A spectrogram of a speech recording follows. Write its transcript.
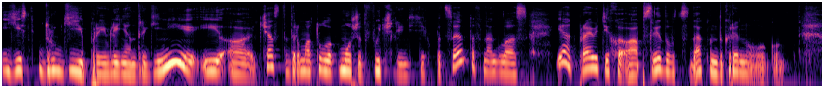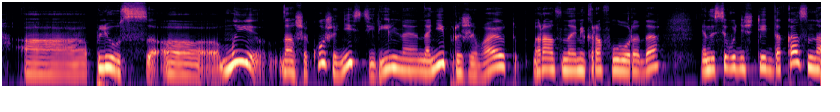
есть другие проявления андрогении, и а, часто дерматолог может вычленить этих пациентов на глаз и отправить их обследоваться да, к эндокринологу. Плюс мы, наша кожа не стерильная, на ней проживают разная микрофлора, да, и на сегодняшний день доказано,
